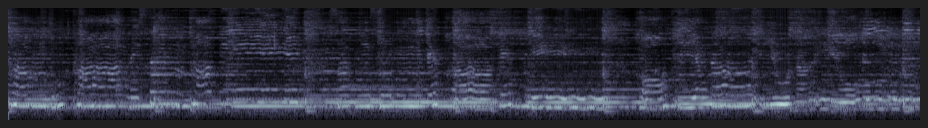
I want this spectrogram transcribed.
พร้อมทำทุกทางในเส้นทางนี้สักสุดเก็บผ้าเก็บมีขอเพียงได้อยู่ในวง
